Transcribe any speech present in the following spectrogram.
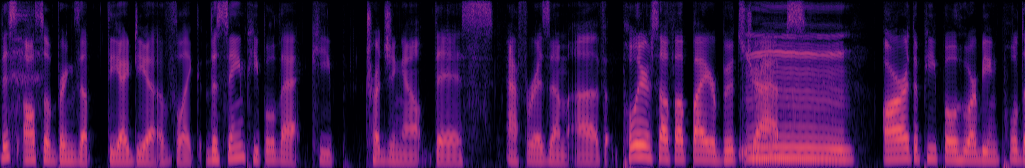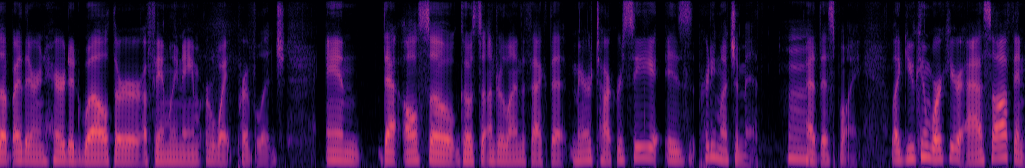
This also brings up the idea of like the same people that keep trudging out this aphorism of pull yourself up by your bootstraps mm. are the people who are being pulled up by their inherited wealth or a family name or white privilege. And that also goes to underline the fact that meritocracy is pretty much a myth. Hmm. At this point, like you can work your ass off, and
